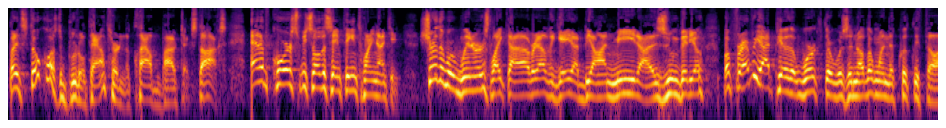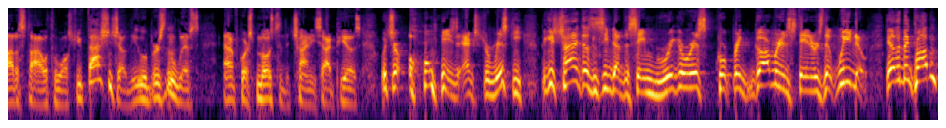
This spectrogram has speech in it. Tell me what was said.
but it still caused a brutal downturn in the cloud and biotech stocks. And of course, we saw the same thing in 2019. Sure, there were winners like uh, right out of the gate, uh, Beyond Meat, uh, Zoom Video, but for every IPO that worked, there was another one that quickly fell out of style with the Wall Street fashion show, the Ubers and the Lyfts, and of course, most of the Chinese IPOs, which are always extra risky because China doesn't seem to have the same rigorous corporate governance standards that we do. The other big problem,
